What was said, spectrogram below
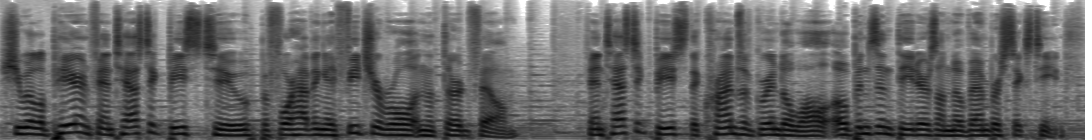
She will appear in Fantastic Beasts 2 before having a feature role in the third film. Fantastic Beasts The Crimes of Grindelwald opens in theaters on November 16th.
